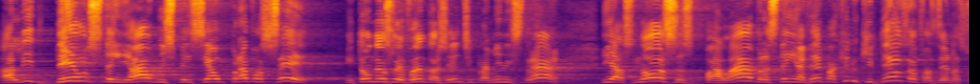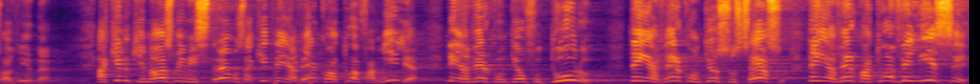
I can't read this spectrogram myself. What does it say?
ali Deus tem algo especial para você. Então Deus levanta a gente para ministrar, e as nossas palavras têm a ver com aquilo que Deus vai fazer na sua vida. Aquilo que nós ministramos aqui tem a ver com a tua família, tem a ver com o teu futuro, tem a ver com o teu sucesso, tem a ver com a tua velhice.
